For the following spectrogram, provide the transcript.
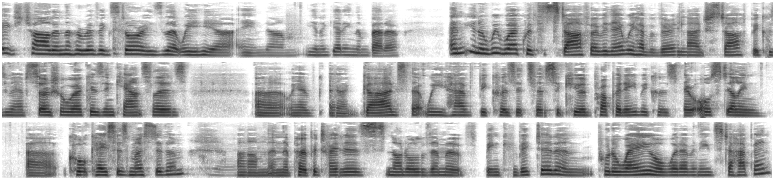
each child and the horrific stories that we hear and um, you know getting them better and you know we work with staff over there we have a very large staff because we have social workers and counselors uh, we have uh, guards that we have because it's a secured property because they're all still in uh, court cases, most of them, yeah. um, and the perpetrators, not all of them have been convicted and put away or whatever needs to happen.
